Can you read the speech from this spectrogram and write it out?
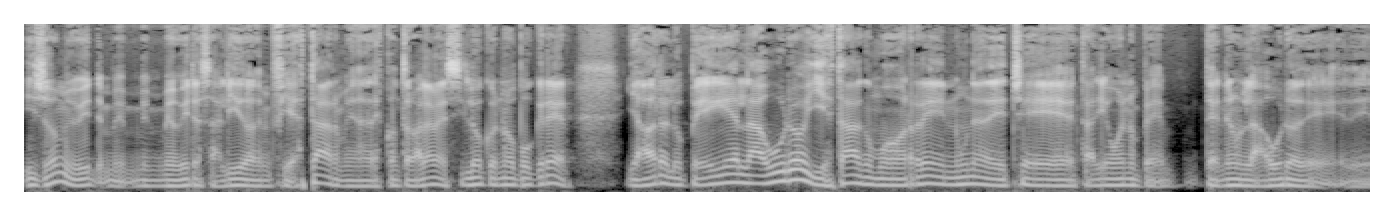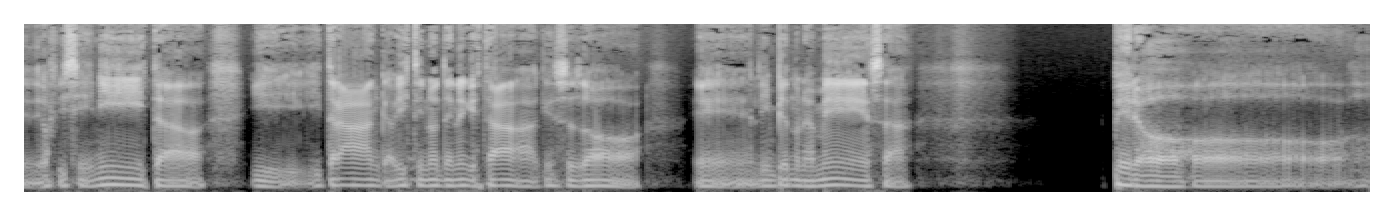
Y yo me hubiera, me, hubiera salido a enfiestarme, a descontrolarme, a decir, loco, no puedo creer. Y ahora lo pegué al laburo y estaba como re en una de, che, estaría bueno tener un laburo de, oficinista y, y, tranca, ¿viste? Y no tener que estar, qué sé yo, eh, limpiando una mesa. Pero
